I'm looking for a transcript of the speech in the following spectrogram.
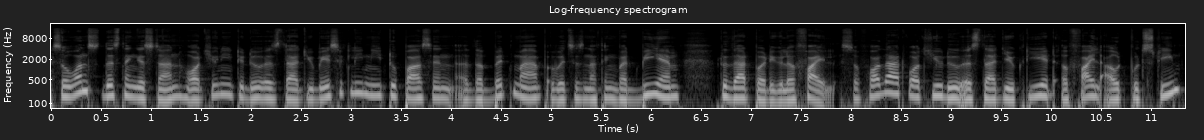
so once this thing is done what you need to do is that you basically need to pass in uh, the bitmap which is nothing but bm to that particular file. So for that what you do is that you create a file output stream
